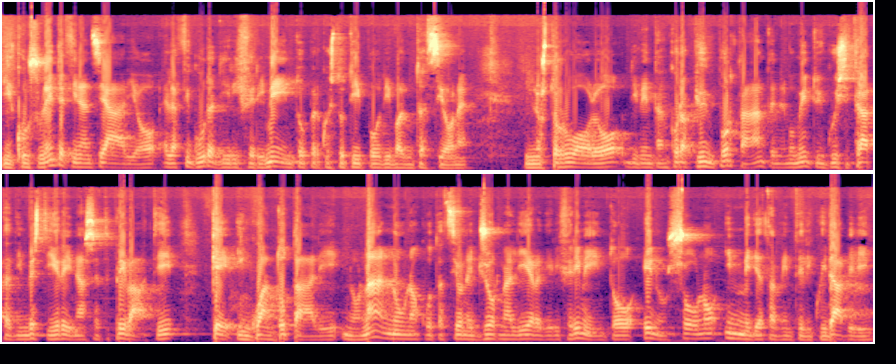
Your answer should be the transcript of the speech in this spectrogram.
Il consulente finanziario è la figura di riferimento per questo tipo di valutazione. Il nostro ruolo diventa ancora più importante nel momento in cui si tratta di investire in asset privati che in quanto tali non hanno una quotazione giornaliera di riferimento e non sono immediatamente liquidabili.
